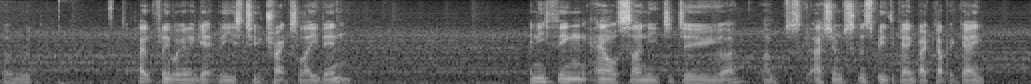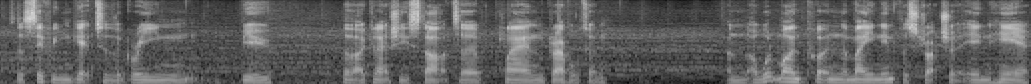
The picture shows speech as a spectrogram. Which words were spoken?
So hopefully we're going to get these two tracks laid in. Anything else I need to do? I'm just actually I'm just going to speed the game back up again to see if we can get to the green view so that I can actually start to plan Gravelton. And I wouldn't mind putting the main infrastructure in here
